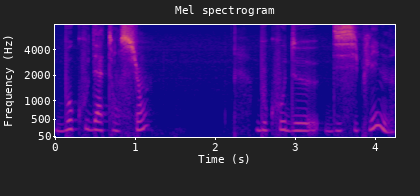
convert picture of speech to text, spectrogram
beaucoup d'attention, beaucoup de discipline.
